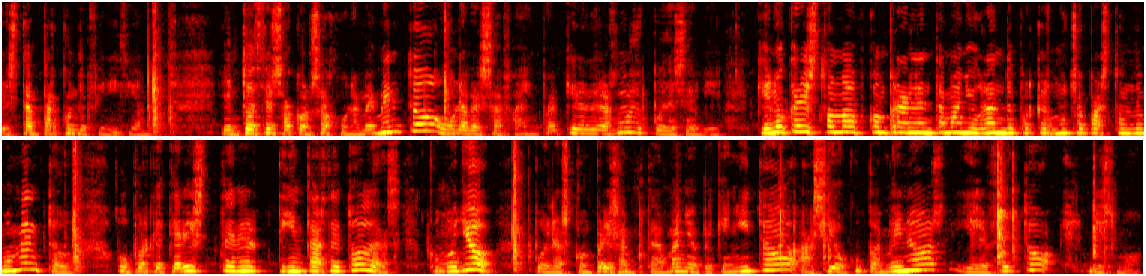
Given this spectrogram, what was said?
estampar con definición. Entonces aconsejo una Memento o una Versafine, cualquiera de las dos os puede servir. ¿Que no queréis tomar, comprarla en tamaño grande porque es mucho pastón de momento? ¿O porque queréis tener tintas de todas, como yo? Pues las compréis en tamaño pequeñito, así ocupa menos y el efecto el mismo.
